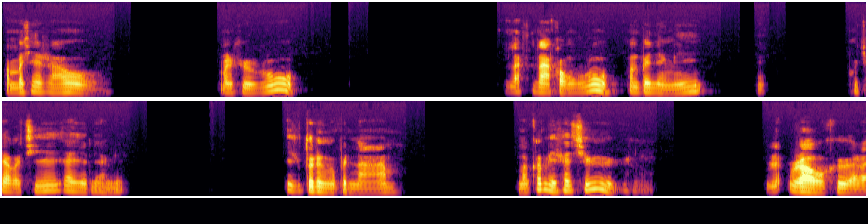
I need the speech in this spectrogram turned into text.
มันไม่ใช่เรา มันคือรูป ลักษณะของรูปมันเป็นอย่างนี้ผู้เจ้าก็ชี้ให้เห็นอย่างนี้ อีกตัวหนึ่งเป็นน้ำมันก็มีแค่ชื่อเราคืออะไร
